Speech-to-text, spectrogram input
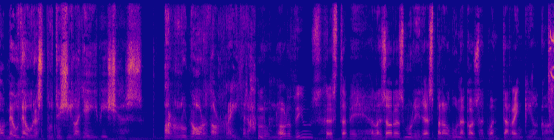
El meu deure és protegir la llei, bixes. Per l'honor del rei drac. L'honor, dius? Està bé. Aleshores moriràs per alguna cosa quan t'arrenqui el cor.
